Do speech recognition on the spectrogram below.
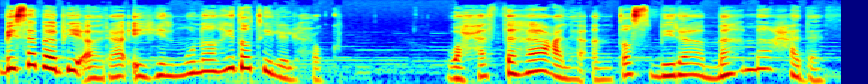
بسبب آرائه المناهضة للحكم وحثها على أن تصبر مهما حدث.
